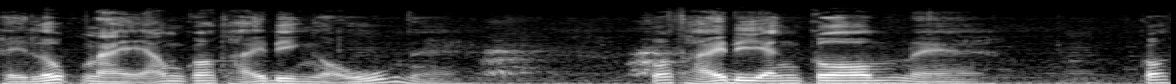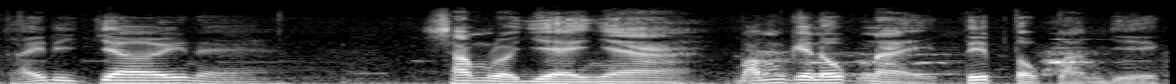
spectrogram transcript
Thì lúc này ông có thể đi ngủ nè, có thể đi ăn cơm nè, có thể đi chơi nè. Xong rồi về nhà, bấm cái nút này, tiếp tục làm việc.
